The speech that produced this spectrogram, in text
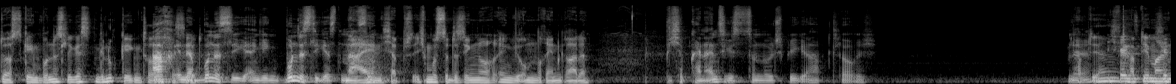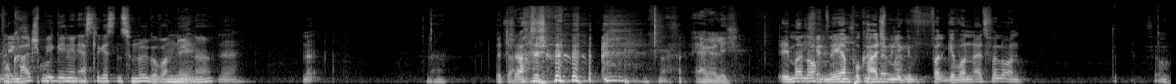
Du hast gegen Bundesligisten genug Gegentore Ach, in der kassiert. Bundesliga, äh, gegen Bundesligisten. Nein, ich, hab, ich musste das Ding noch irgendwie umdrehen gerade. Ich habe kein einziges zu Null-Spiel gehabt, glaube ich. Nee. Habt ihr, habt ihr mal ich ein Pokalspiel gut. gegen den Erstligisten zu Null gewonnen? Nee, Nie, ne? nee. Nee. Bitte. Schade. Ärgerlich. Immer noch mehr gut, Pokalspiele gew- gewonnen als verloren. So,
